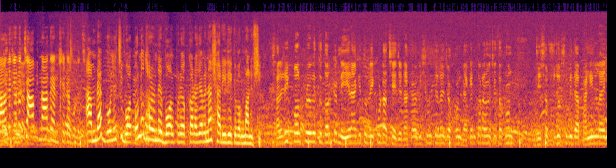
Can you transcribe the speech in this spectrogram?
তাহলে যেন চাপ না দেন সেটা বলেছে। আমরা বলেছি কোনো ধরনের বল প্রয়োগ করা যাবে না শারীরিক এবং মানসিক। শারীরিক বল প্রয়োগের তো দরকার নেই। এর আগে তো রেকর্ড আছে যে ঢাকা বিশ্ববিদ্যালয়ে যখন ভ্যাকেন্ট করা হয়েছে তখন যেসব সুযোগ সুবিধা পানির লাইন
